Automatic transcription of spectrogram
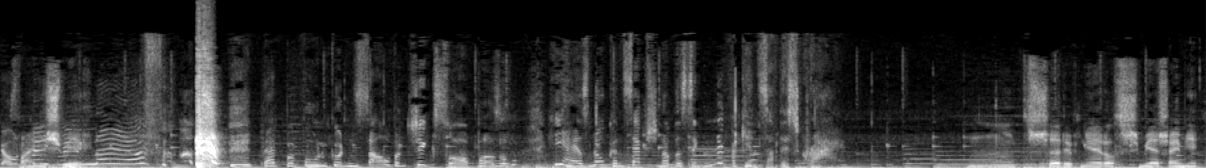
Don't Fajny make śmiech. me laugh. that buffoon couldn't solve a jigsaw puzzle. He has no conception of the significance of this crime. Mm, szeryf, nie rozśmieszaj mnie.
